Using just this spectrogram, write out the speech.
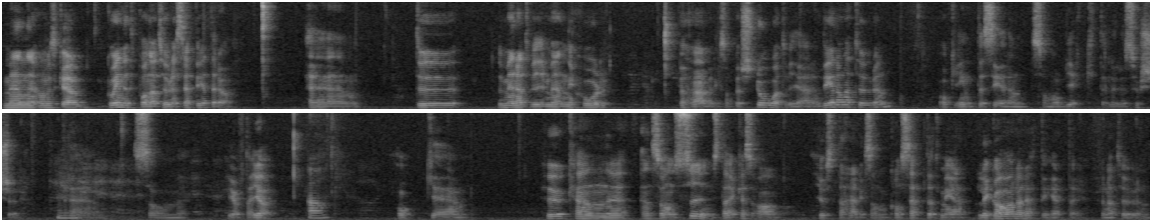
Men eh, om vi ska gå in lite på naturens rättigheter då. Ehm, Du, du menar att vi människor behöver liksom förstå att vi är en del av naturen och inte se den som objekt eller resurser Mm. eh, som vi ofta gör. Ja. Och eh, hur kan en sån syn stärkas av just det här liksom konceptet med legala rättigheter för naturen?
